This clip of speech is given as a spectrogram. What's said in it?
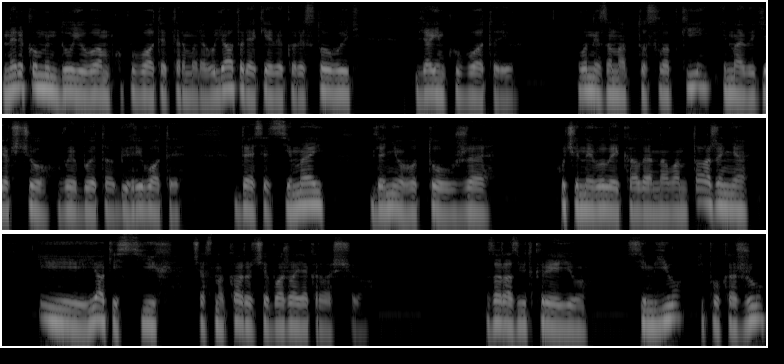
Не рекомендую вам купувати терморегулятор, який використовують для інкубаторів. Вони занадто слабкі, і навіть якщо ви будете обігрівати 10 сімей, для нього то вже, хоч і невелике, але навантаження, і якість їх, чесно кажучи, бажає кращого. Зараз відкрию сім'ю і покажу,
